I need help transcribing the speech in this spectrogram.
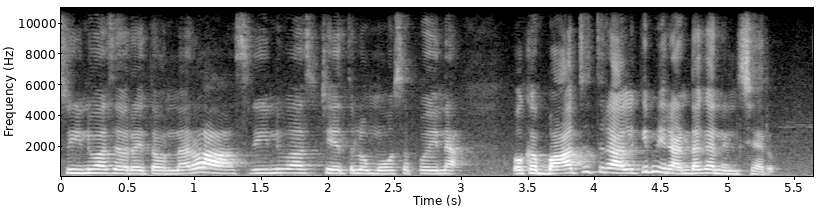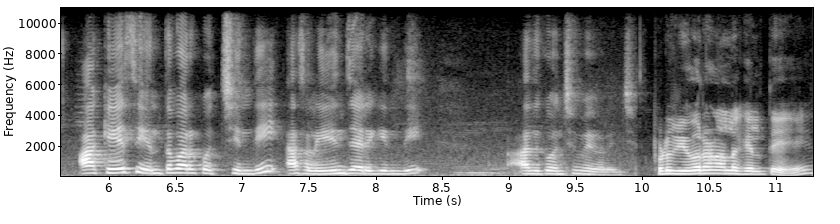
శ్రీనివాస్ ఎవరైతే ఉన్నారో ఆ శ్రీనివాస్ చేతిలో మోసపోయిన ఒక బాధితురాలకి మీరు అండగా నిలిచారు. ఆ కేసు ఎంతవరకు వచ్చింది? అసలు ఏం జరిగింది? అది కొంచెం వివరించండి ఇప్పుడు వివరణలోకి వెళ్తే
